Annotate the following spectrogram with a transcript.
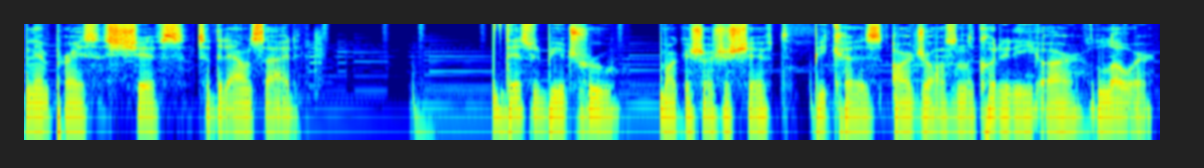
and then price shifts to the downside. This would be a true market structure shift because our draws on liquidity are lower,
